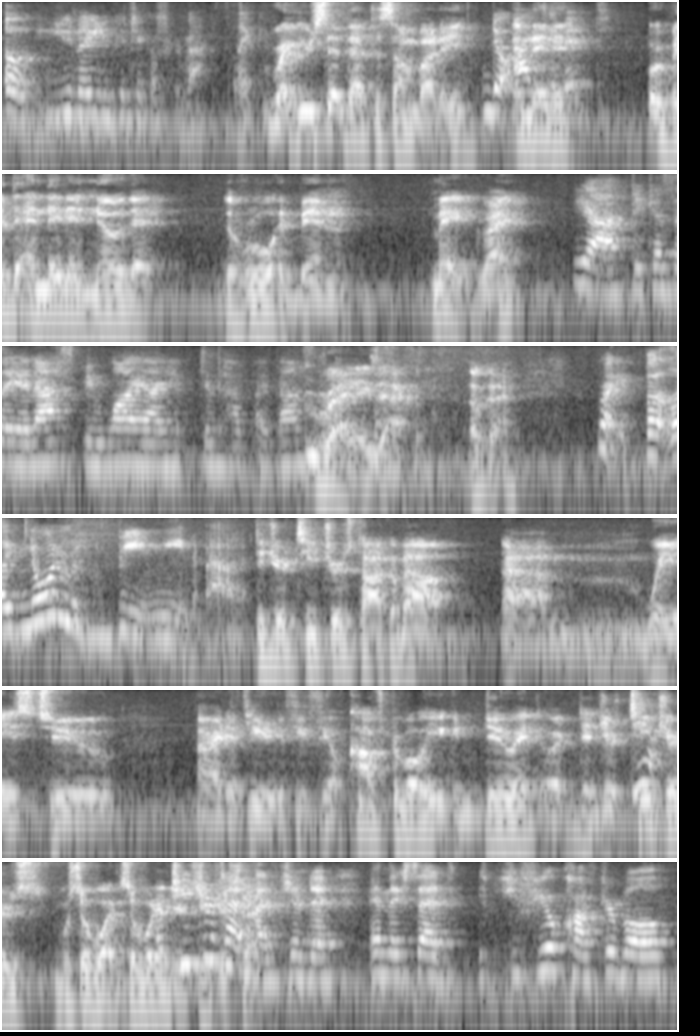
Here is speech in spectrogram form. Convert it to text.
oh, you know you can take off your mask. Like, Right. You said that to somebody. no, and I they didn't. Or but and they didn't know that the rule had been made, right? Yeah, because they had asked me why I didn't have my mask. Right. Exactly. Okay. Right, but like no one was being mean about it. Did your teachers talk about um, ways to? All right, if you if you feel comfortable, you can do it. Or did your Yeah. teachers? So what? So what Our did your teachers teachers had say? mentioned it, and they said if you feel comfortable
